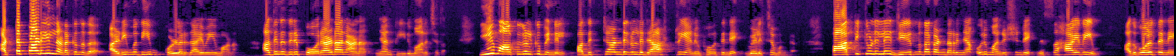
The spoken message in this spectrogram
അട്ടപ്പാടിയിൽ നടക്കുന്നത് അഴിമതിയും കൊള്ളരുതായ്മയുമാണ്. അതിനെതിരെ പോരാടാനാണ് ഞാൻ തീരുമാനിച്ചത്. ഈ വാക്കുകൾക്ക് പിന്നിൽ പതിറ്റാണ്ടുകളുടെ രാഷ്ട്രീയ അനുഭവത്തിന്റെ വെളിച്ചമുണ്ട്. പാർട്ടിക്കുള്ളിലെ ജീർണത കണ്ടറിഞ്ഞ ഒരു മനുഷ്യന്റെ നിസ്സഹായതയും അതുപോലെ തന്നെ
